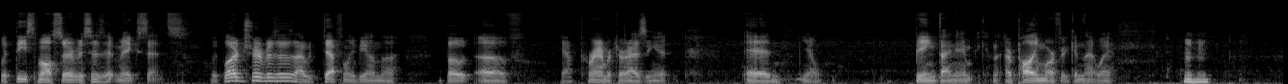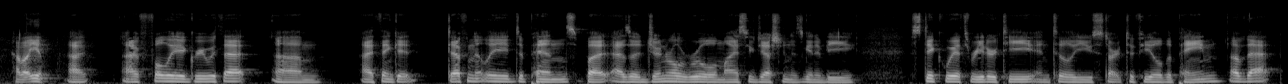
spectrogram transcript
with these small services, it makes sense. With large services, I would definitely be on the boat of yeah, parameterizing it and you know being dynamic or polymorphic in that way. hmm How about you? I I fully agree with that. Um, I think it definitely depends, but as a general rule, my suggestion is going to be stick with reader T until you start to feel the pain of that.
